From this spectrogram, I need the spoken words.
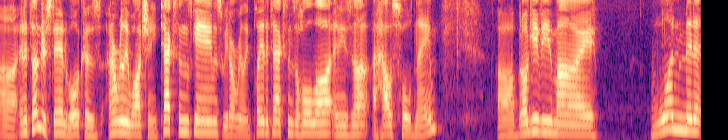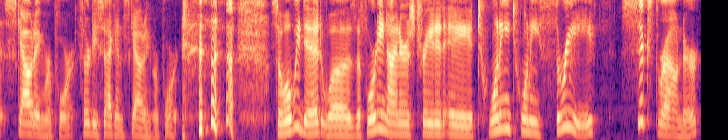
Uh, and it's understandable because I don't really watch any Texans games. We don't really play the Texans a whole lot, and he's not a household name. Uh, but I'll give you my one minute scouting report, 30 second scouting report. so, what we did was the 49ers traded a 2023 sixth rounder,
